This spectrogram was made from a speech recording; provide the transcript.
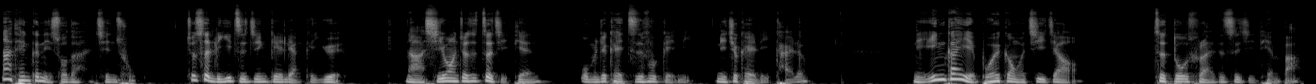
那天跟你说的很清楚，就是离职金给两个月，那希望就是这几天我们就可以支付给你，你就可以离开了。你应该也不会跟我计较。”这多出来的这几天吧，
